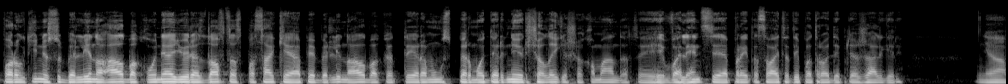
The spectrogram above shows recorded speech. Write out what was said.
po rungtynių su Berlyno Alba Kaune Jūrės Dovtas pasakė apie Berlyno Alba, kad tai yra mums per moderni ir šio laikiška komanda. Tai Valencija praeitą savaitę taip atrodė prieš Žalgirį. Jo.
